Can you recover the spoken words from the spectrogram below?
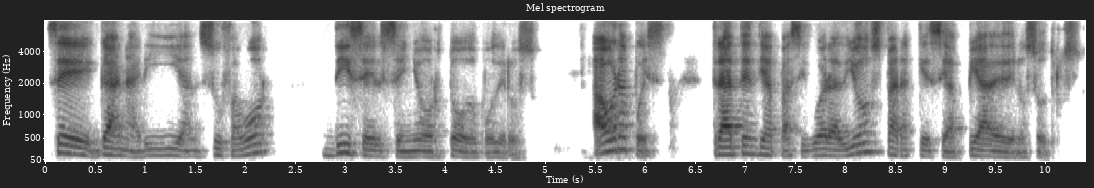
¿Se ganarían su favor? Dice el Señor Todopoderoso. Ahora pues, traten de apaciguar a Dios para que se apiade de nosotros.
